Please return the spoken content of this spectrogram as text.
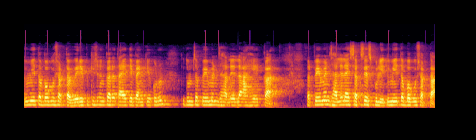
तुम्ही इथं बघू शकता व्हेरिफिकेशन करत आहे ते बँकेकडून की तुमचं पेमेंट झालेलं आहे का? तर पेमेंट झालेलं आहे सक्सेसफुली तुम्ही इथं बघू शकता.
